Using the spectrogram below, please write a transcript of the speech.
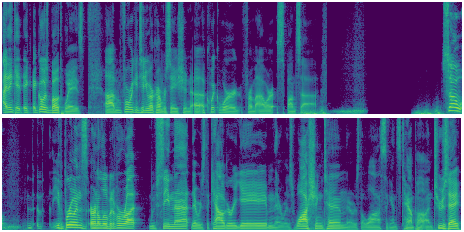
I think it, it, it goes both ways. Uh, before we continue our conversation, a quick word from our sponsor. So the Bruins are in a little bit of a rut we've seen that. There was the Calgary game, there was Washington, there was the loss against Tampa on Tuesday.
